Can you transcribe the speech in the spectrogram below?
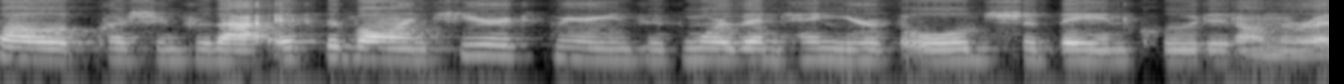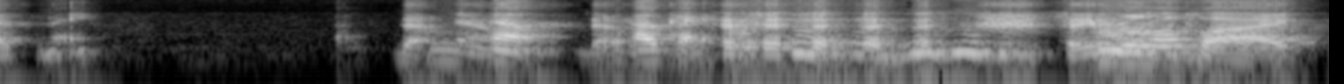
follow-up question for that. If the volunteer experience is more than 10 years old, should they include it on the resume? No. No. No. No. Okay. Same rules apply.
